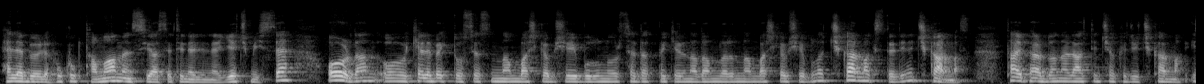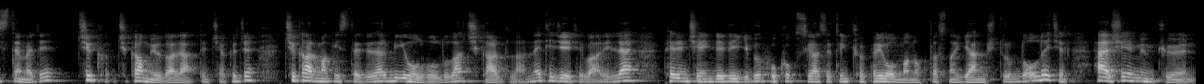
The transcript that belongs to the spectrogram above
hele böyle hukuk tamamen siyasetin eline geçmişse oradan o kelebek dosyasından başka bir şey bulunur. Sedat Peker'in adamlarından başka bir şey bulunur. Çıkarmak istediğini çıkarmaz. Tayyip Erdoğan Alaaddin Çakıcı'yı çıkarmak istemedi. Çık, çıkamıyordu Alaaddin Çakıcı. Çıkarmak istediler. Bir yol buldular. Çıkardılar. Netice itibariyle Perinçey'in dediği gibi hukuk siyasetin köpeği olma noktasına gelmiş durumda olduğu için her şey mümkün.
